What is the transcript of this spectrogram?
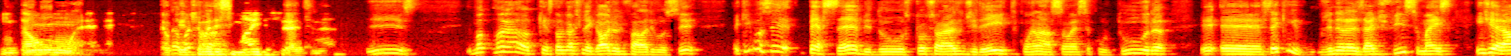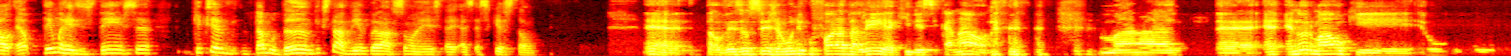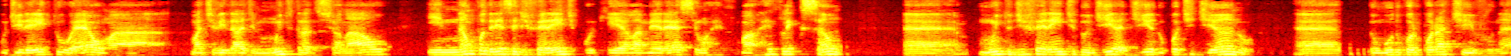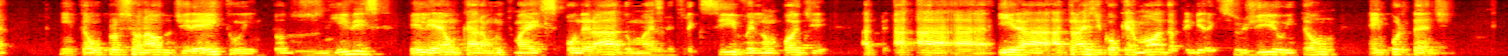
Então, é, é, o que a gente chama desse mindset, né? Isso. Uma, uma, questão que eu acho legal de ouvir falar de você é que você percebe dos profissionais do direito com relação a essa cultura. É, é, sei que generalizar é difícil, mas em geral é, tem uma resistência. O que, que você está mudando? O que, que você está vendo com relação a, esse, a essa questão? É, talvez eu seja o único fora da lei aqui nesse canal, né? mas é, é, é, normal que o, o direito é uma, uma atividade muito tradicional e não poderia ser diferente porque ela merece uma, uma reflexão é, muito diferente do dia a dia, do cotidiano é, do mundo corporativo, né? Então, o profissional do direito, em todos os níveis, ele é um cara muito mais ponderado, mais reflexivo, ele não pode a, a, a, ir atrás de qualquer moda, a primeira que surgiu, então é importante.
